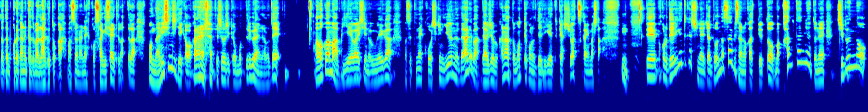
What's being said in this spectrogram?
例えばこれがね、例えばラグとか、まあ、そういうのはね、こう詐欺サイトだったら、もう何信じていいかわからないなって正直思ってるぐらいなので、まあ、僕はまあ BAYC の運営が、そうやってね、公式に言うのであれば大丈夫かなと思って、このデリゲートキャッシュは使いました。うん。で、このデリゲートキャッシュね、じゃあどんなサービスなのかっていうと、まあ、簡単に言うとね、自分の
